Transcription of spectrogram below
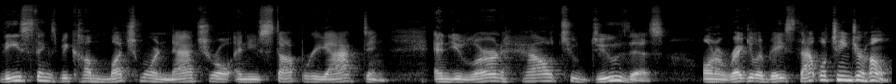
these things become much more natural and you stop reacting and you learn how to do this on a regular basis. That will change your home.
